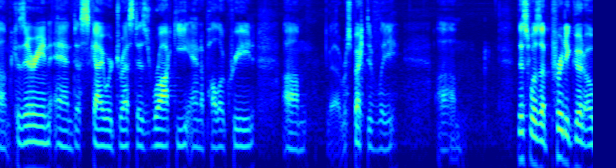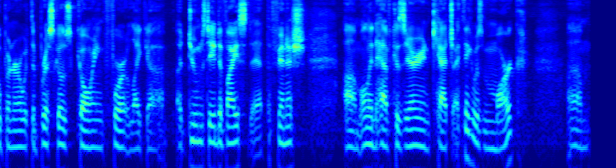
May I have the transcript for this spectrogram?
Um, Kazarian and uh, Sky were dressed as Rocky and Apollo Creed, um, uh, respectively. Um, this was a pretty good opener with the Briscoes going for like a, a doomsday device at the finish, um, only to have Kazarian catch, I think it was Mark, um,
